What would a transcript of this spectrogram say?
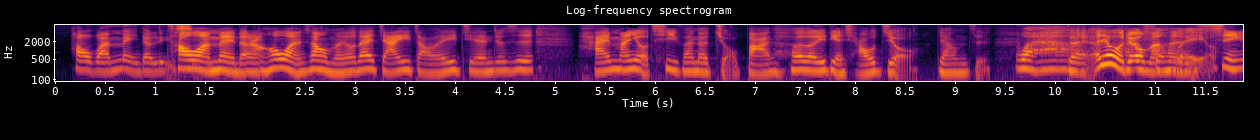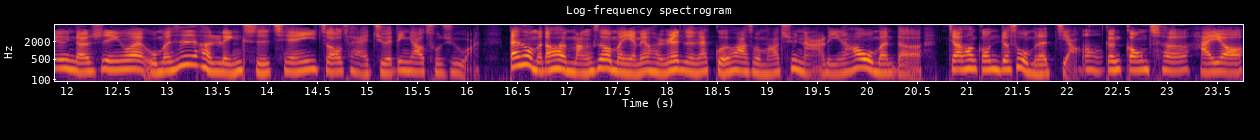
好完美的旅行，超完美的。然后晚上我们又在嘉义找了一间，就是还蛮有气氛的酒吧，喝了一点小酒，这样子。哇，对，而且我觉得我们很幸运的是，因为我们是很临时，前一周才决定要出去玩，但是我们都很忙，所以我们也没有很认真在规划说我们要去哪里。然后我们的交通工具就是我们的脚、嗯跟公车，还有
